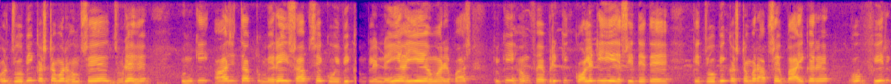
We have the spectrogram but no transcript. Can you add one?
और जो भी कस्टमर हमसे जुड़े हैं, उनकी आज तक मेरे हिसाब से कोई भी कंप्लेन नहीं आई है हमारे पास, क्योंकि हम फैब्रिक की क्वालिटी ही ऐसी देते हैं कि जो भी कस्टमर आपसे बाय करे, वो फिर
